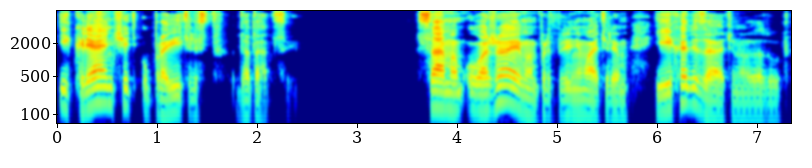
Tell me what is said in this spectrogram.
и клянчить у правительств дотации. Самым уважаемым предпринимателям их обязательно дадут.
